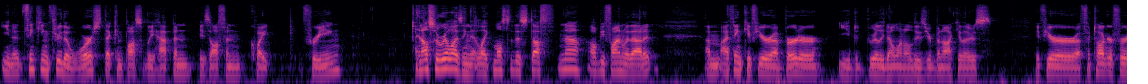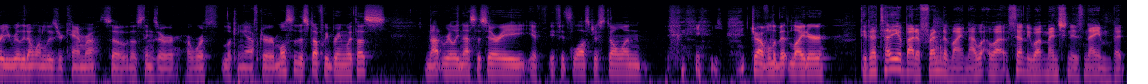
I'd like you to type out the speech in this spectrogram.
you know, thinking through the worst that can possibly happen is often quite freeing. And also realizing that, like, most of this stuff, nah, I'll be fine without it. Um, I think if you're a birder, you really don't want to lose your binoculars. If you're a photographer, you really don't want to lose your camera, so those things are, are worth looking after. Most of the stuff we bring with us, not really necessary. If if it's lost or stolen, travel a bit lighter. Did I tell you about a friend of mine? I, well, I certainly won't mention his name, but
